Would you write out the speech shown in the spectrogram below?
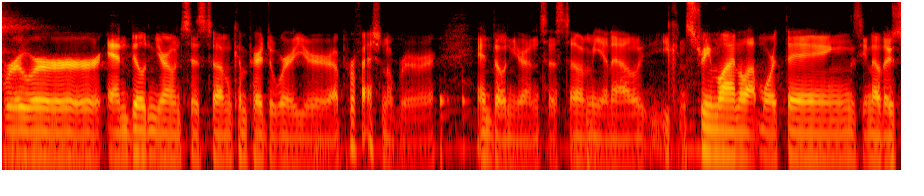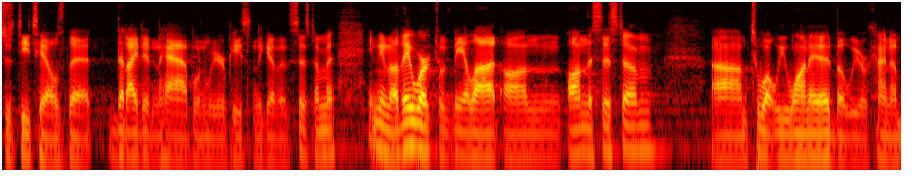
brewer and building your own system compared to where you're a professional brewer and building your own system. You know, you can streamline a lot more things. You know, there's just details that, that I didn't have when we were piecing together the system. And, you know, they worked with me a lot on on the system um, to what we wanted, but we were kind of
